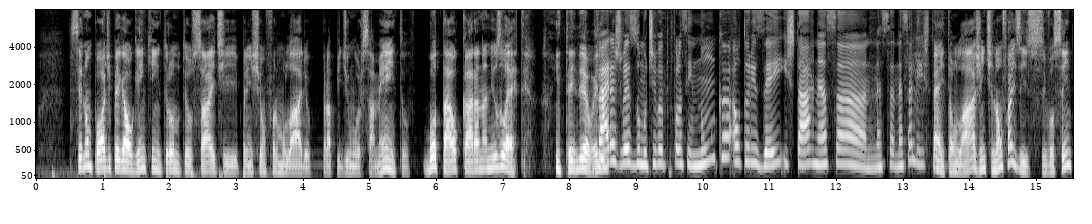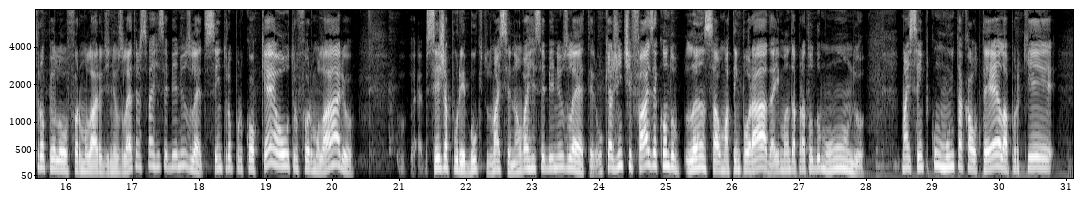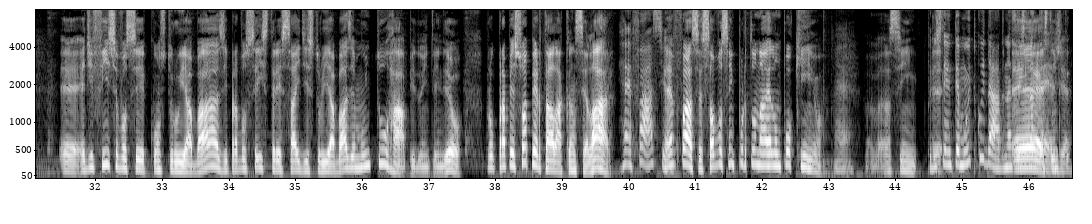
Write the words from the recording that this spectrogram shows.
você não pode pegar alguém que entrou no teu site e preencher um formulário para pedir um orçamento, botar o cara na newsletter. Entendeu? Ele... Várias vezes o motivo é falando assim: nunca autorizei estar nessa, nessa, nessa lista. É, então lá a gente não faz isso. Se você entrou pelo formulário de newsletter, você vai receber a newsletter. Se entrou por qualquer outro formulário, seja por e-book e tudo mais, você não vai receber newsletter. O que a gente faz é quando lança uma temporada, aí manda para todo mundo mas sempre com muita cautela, porque é, é difícil você construir a base, para você estressar e destruir a base é muito rápido, entendeu? Para a pessoa apertar lá cancelar. É fácil. É fácil, é só você importunar ela um pouquinho. É. Assim. Por isso é, tem que ter muito cuidado nessa é, estratégia.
